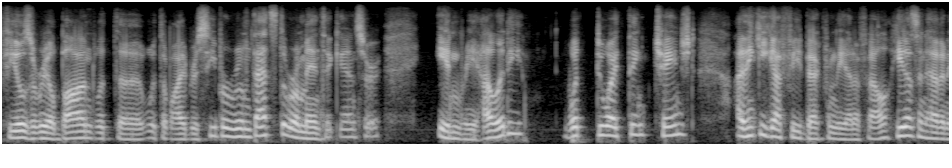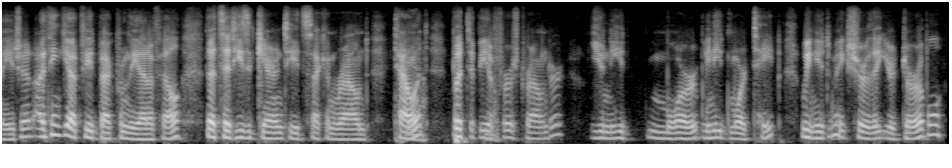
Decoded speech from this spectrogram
feels a real bond with the with the wide receiver room. That's the romantic answer. In reality what do i think changed? I think he got feedback from the nfl he doesn't have an agent. I think he got feedback from the nfl that said he's a guaranteed second round talent. But to be a first rounder you need more we need more tape we need to make sure that you're durable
